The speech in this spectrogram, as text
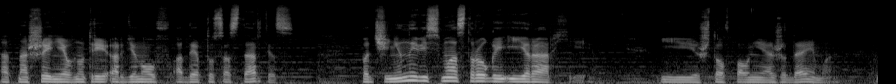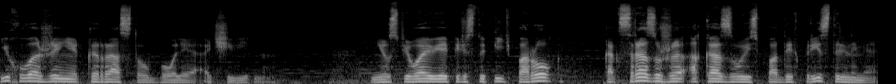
Отношения внутри орденов Адептус Астартес подчинены весьма строгой иерархии, и, что вполне ожидаемо, их уважение к Ирасту более очевидно. Не успеваю я переступить порог, как сразу же оказываюсь под их пристальными,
